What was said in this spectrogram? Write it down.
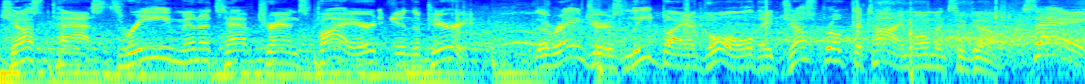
Just past three minutes have transpired in the period. The Rangers lead by a goal. They just broke the tie moments ago. Say!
